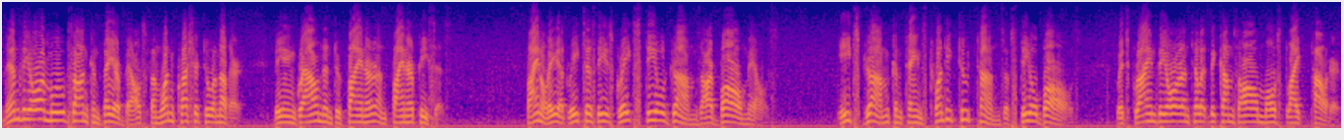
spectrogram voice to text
Then the ore moves on conveyor belts from one crusher to another, being ground into finer and finer pieces. Finally, it reaches these great steel drums, our ball mills. Each drum contains 22 tons of steel balls, which grind the ore until it becomes almost like powder.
